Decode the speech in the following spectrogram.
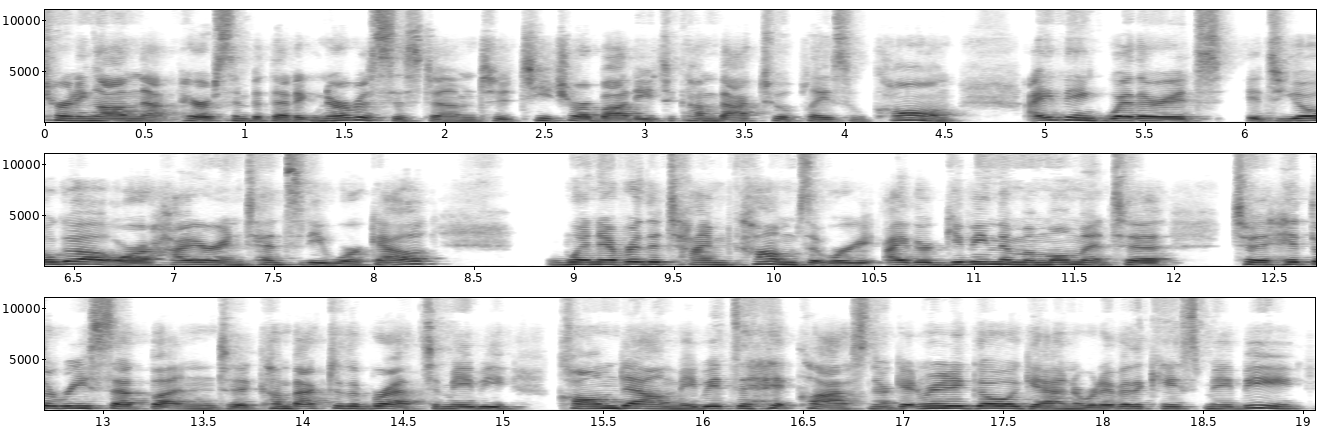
turning on that parasympathetic nervous system to teach our body to come back to a place of calm. I think whether it's it's yoga or a higher intensity workout, whenever the time comes that we're either giving them a moment to to HIIT the reset button to come back to the breath to maybe calm down maybe it's a hit class and they're getting ready to go again or whatever the case may be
